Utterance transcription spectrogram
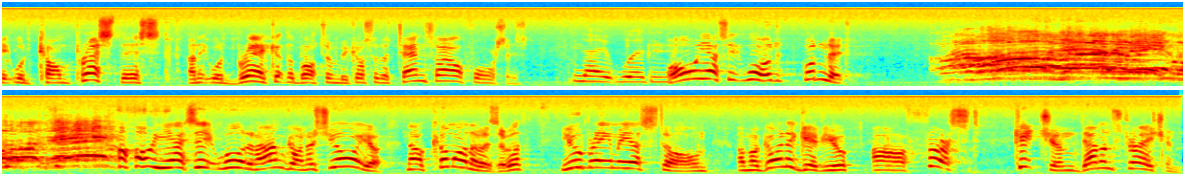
it would compress this and it would break at the bottom because of the tensile forces. No, it wouldn't. Oh, yes, it would, wouldn't it? Oh, no, it wouldn't! Oh, yes, it would, and I'm going to show you. Now, come on, Elizabeth. You bring me a stone, and we're going to give you our first kitchen demonstration.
